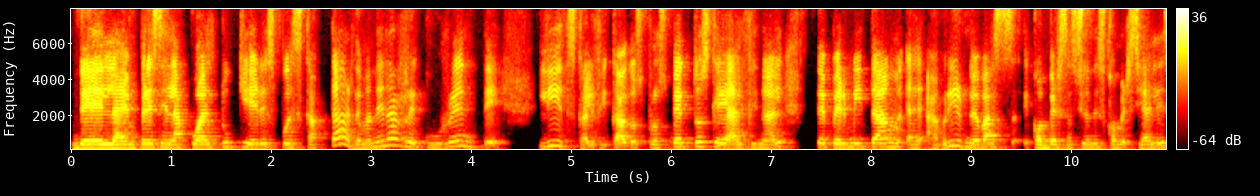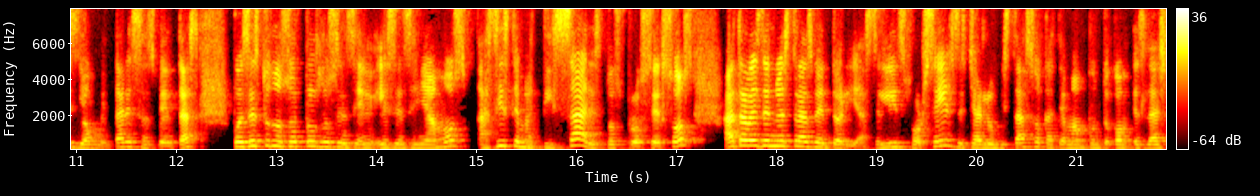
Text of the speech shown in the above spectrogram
de la empresa en la cual tú quieres, pues captar de manera recurrente leads calificados, prospectos que al final te permitan eh, abrir nuevas conversaciones comerciales y aumentar esas ventas, pues esto nosotros les enseñamos a sistematizar estos procesos a través de nuestras mentorías. Leads for Sales, echarle un vistazo, katiaman.com slash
